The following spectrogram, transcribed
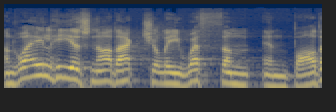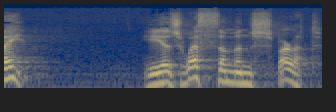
And while he is not actually with them in body, he is with them in spirit.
